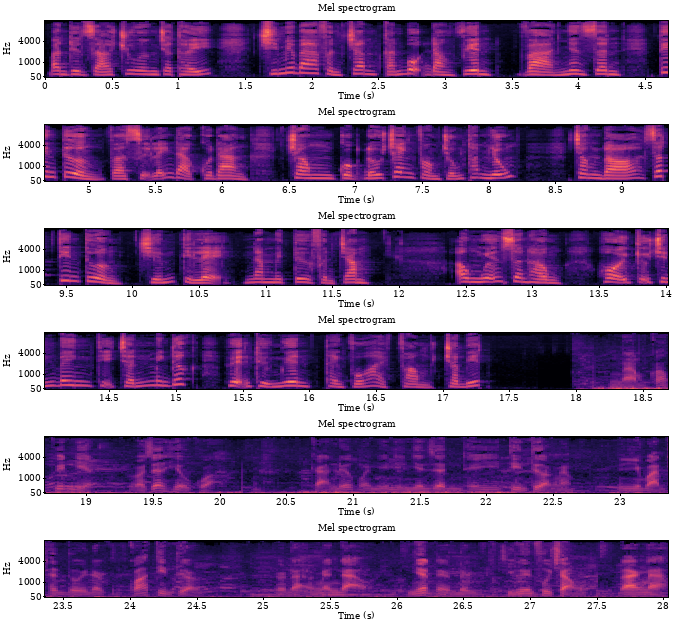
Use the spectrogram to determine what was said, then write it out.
Ban tuyên giáo Trung ương cho thấy 93% cán bộ đảng viên và nhân dân tin tưởng vào sự lãnh đạo của Đảng trong cuộc đấu tranh phòng chống tham nhũng, trong đó rất tin tưởng chiếm tỷ lệ 54%. Ông Nguyễn Xuân Hồng, Hội Cựu chiến binh thị trấn Minh Đức, huyện Thủy Nguyên, thành phố Hải Phòng cho biết. Làm có quyết liệt và rất hiệu quả. Cả nước và những nhân dân thấy tin tưởng lắm. Như bản thân tôi là quá tin tưởng vào đảng lãnh đạo, nhất là đồng chí Nguyễn Phú Trọng đang làm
